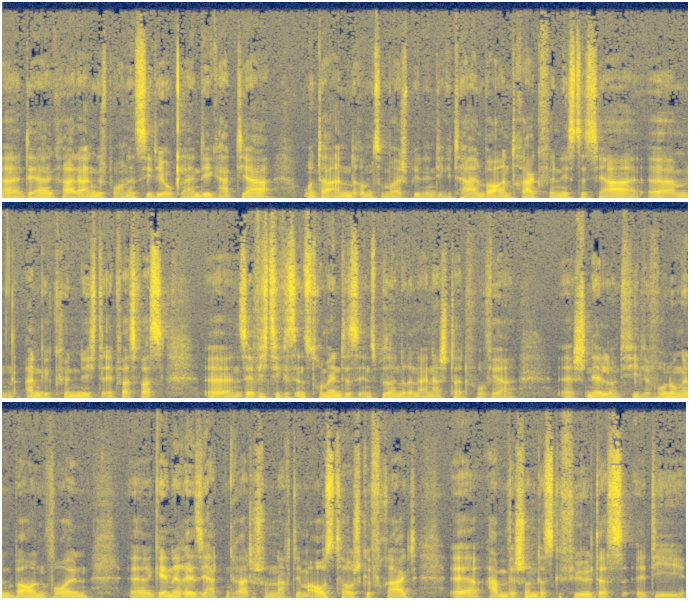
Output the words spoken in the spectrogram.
Äh, der gerade angesprochene CDO Kleindig hat ja unter anderem zum Beispiel den digitalen Bauantrag für nächstes Jahr ähm, angekündigt. Etwas, was äh, ein sehr wichtiges Instrument ist, insbesondere in einer Stadt, wo wir äh, schnell und viele Wohnungen bauen wollen. Äh, generell, Sie hatten gerade schon nach dem Austausch gefragt, äh, haben wir schon das Gefühl, dass die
